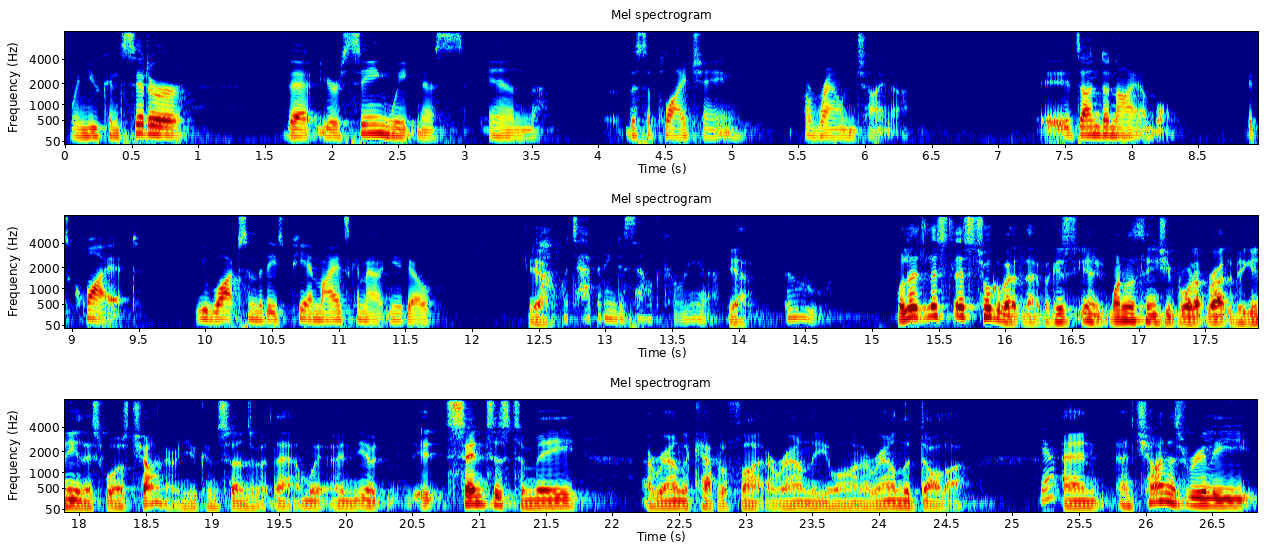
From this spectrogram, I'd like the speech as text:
when you consider that you're seeing weakness in the supply chain around China. It's undeniable. It's quiet. You watch some of these PMIs come out, and you go, Yeah, "What's happening to South Korea?" yeah. Ooh. Well, let's, let's let's talk about that because you know one of the things you brought up right at the beginning of this was China and your concerns about that, and, we, and you know it centers to me around the capital flight, around the yuan, around the dollar, Yeah. and and China's really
